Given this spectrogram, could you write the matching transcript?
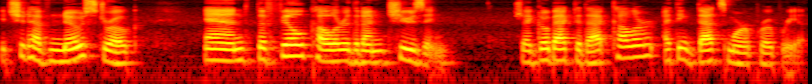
It should have no stroke and the fill color that I'm choosing. Should I go back to that color? I think that's more appropriate.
